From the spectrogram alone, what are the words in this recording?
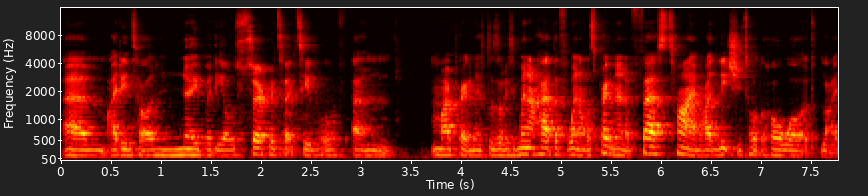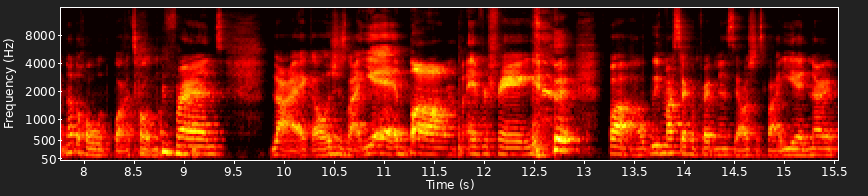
Um, I didn't tell nobody. I was so protective of um my pregnancy because obviously when I had the when I was pregnant the first time, I literally told the whole world like not the whole world, but I told my friends. Like I was just like yeah, bump everything. but with my second pregnancy, I was just like yeah, no.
